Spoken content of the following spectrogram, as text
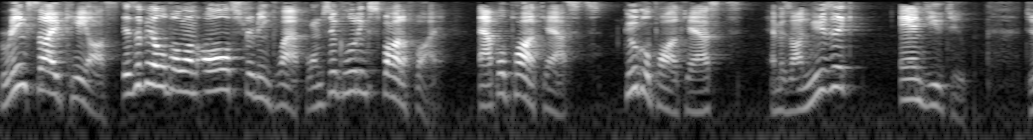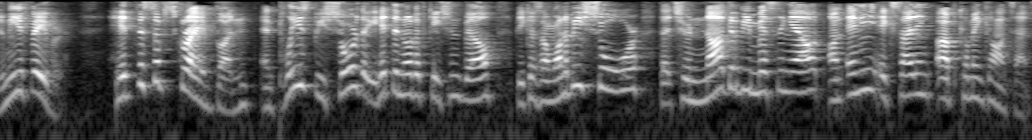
Ringside Chaos is available on all streaming platforms, including Spotify, Apple Podcasts, Google Podcasts, Amazon Music, and YouTube. Do me a favor hit the subscribe button and please be sure that you hit the notification bell because I want to be sure that you're not going to be missing out on any exciting upcoming content.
